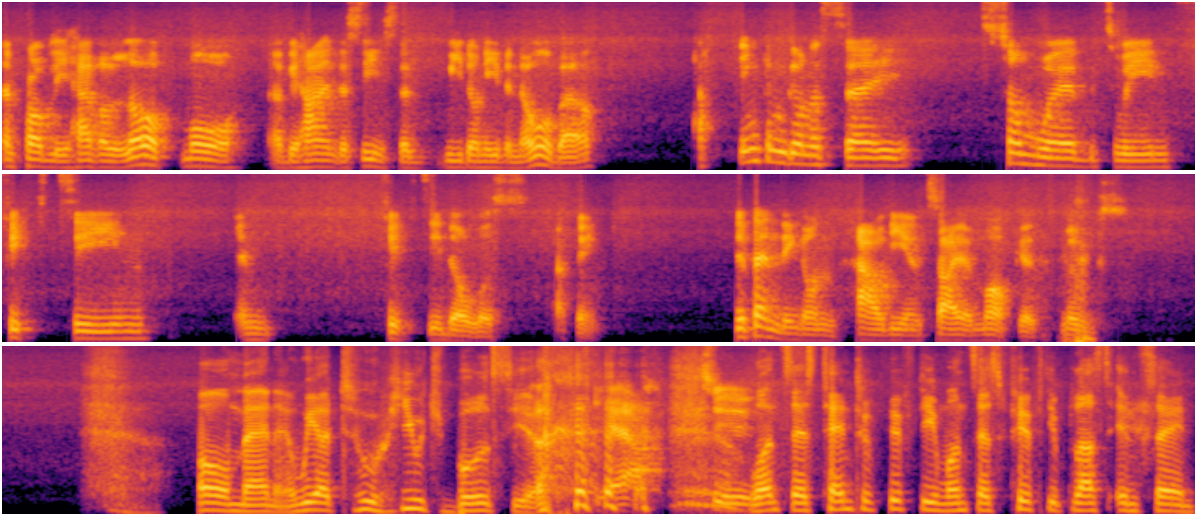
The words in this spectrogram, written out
and probably have a lot more uh, behind the scenes that we don't even know about. I think I'm gonna say somewhere between 15 and fifty dollars, I think, depending on how the entire market moves. Oh man, we are two huge bulls here. Yeah, two- one says 10 to 50, one says 50 plus insane.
